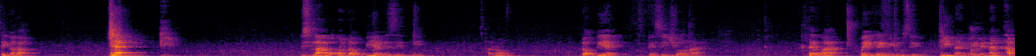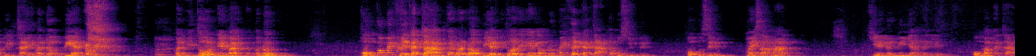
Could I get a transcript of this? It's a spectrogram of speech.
จริงก็แบบเช่นอิสลามบอกว่าดอกเบี้ยเป็นสิ่งที่ฮารอมดอกเบี้ยเป็นสิ่งชั่วร้ายแต่ว่าไม่เคยมีมุสลิมที่ไหนไปนั่งทำวิจัยว่าดอกเบี้ย มันมีโทษไงบ้างมนุษย์ ผมก็ไม่เคยกระจ่างกันว่าดอกเบี้ยมีโทษยังไงกับมนุษย์ไม่เคยกระจ่างกับมุสลิมเลยเพราะมุสลิมไม่สามารถเขียนเรื่องนี้อย่างละเอียด ผมมากระจ่าง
